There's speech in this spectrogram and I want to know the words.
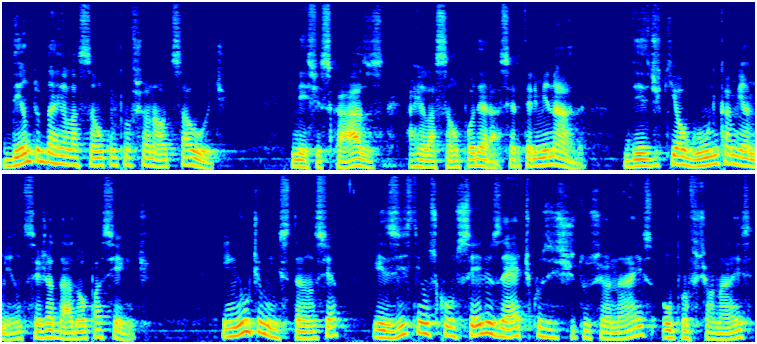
dentro da relação com o profissional de saúde. Nestes casos, a relação poderá ser terminada, desde que algum encaminhamento seja dado ao paciente. Em última instância, existem os conselhos éticos institucionais ou profissionais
